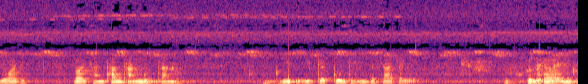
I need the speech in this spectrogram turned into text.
เยอะว่าจะร้อยชั้นพันชั้นหมื่นชั้นก่อนนี่คืออิฐแต่ปูนแต่หินแต่ทรายแต่เหล็กขึ้นไปเท่าไหร่นี่ก็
